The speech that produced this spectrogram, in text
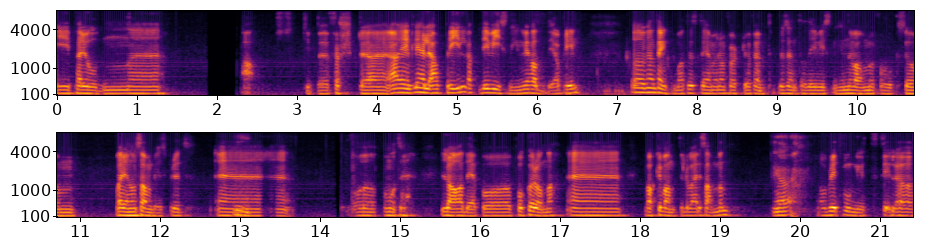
i perioden ja, type første Ja, egentlig hele april, da, de visningene vi hadde i april. Så kan jeg tenke meg at et sted mellom 40 og 50% av de visningene var med folk som var gjennom samlivsbrudd. Eh, og på en måte la det på, på korona. Eh, var ikke vant til å være sammen ja. og blitt tvunget til å,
